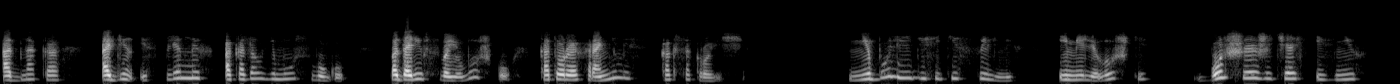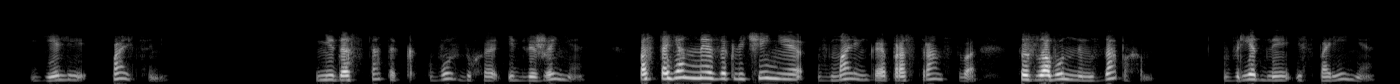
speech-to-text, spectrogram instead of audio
Однако один из пленных оказал ему услугу, подарив свою ложку, которая хранилась как сокровище. Не более десяти ссыльных имели ложки, большая же часть из них ели пальцами. Недостаток воздуха и движения, постоянное заключение в маленькое пространство со зловонным запахом, вредные испарения,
